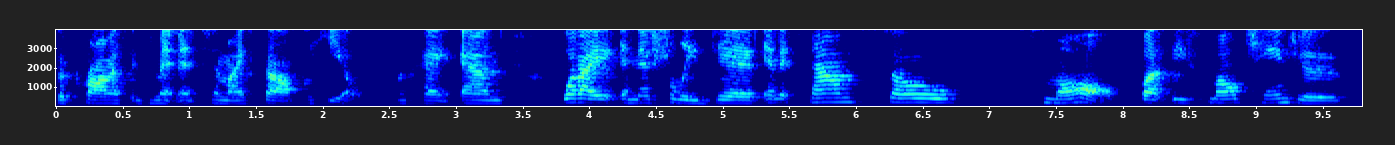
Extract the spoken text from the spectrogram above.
the promise and commitment to myself to heal. Okay. And what I initially did, and it sounds so small, but these small changes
